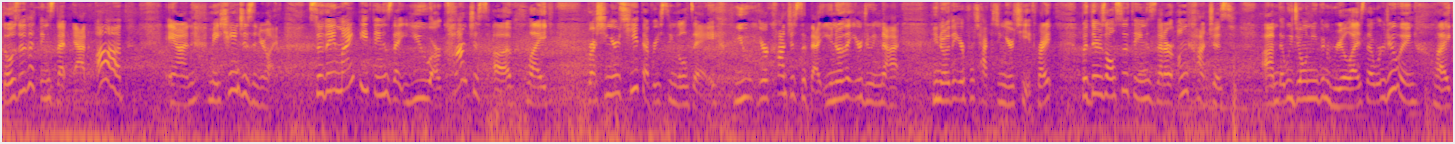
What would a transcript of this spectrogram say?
those are the things that add up and make changes in your life. So they might be things that you are conscious of, like brushing your teeth every single day. You you're conscious of that. You know that you're doing that. You know that you're protecting your teeth, right? But there's also things that are unconscious um, that we don't even realize that we're doing, like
